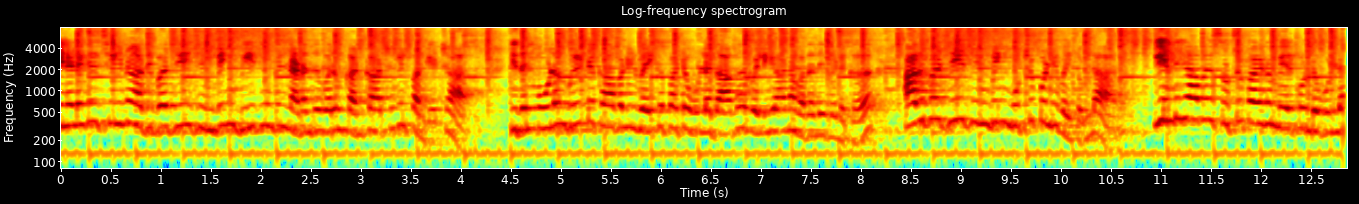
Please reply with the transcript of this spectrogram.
இந்நிலையில் சீன அதிபர் ஜி ஜின்பிங் பீஜிங்கில் நடந்து வரும் கண்காட்சியில் பங்கேற்றார். இதன் மூலம் வீட்டு காவலில் வைக்கப்பட்டு உள்ளதாக வெளியான வதந்திகளுக்கு அதிபர் ஜி ஜின்பிங் முற்றுப்புள்ளி வைத்துள்ளார். இந்தியாவில் சுற்றுப்பயணம் மேற்கொண்டு உள்ள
